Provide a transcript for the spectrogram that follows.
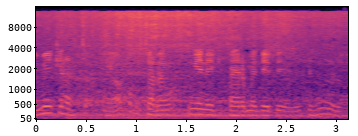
Ya mikir Cuk. Ya apa kerja nang ngene bayar lho.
